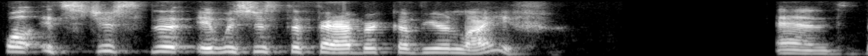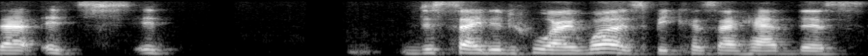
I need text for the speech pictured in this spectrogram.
Well, it's just the it was just the fabric of your life. And that it's it decided who I was because I had this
